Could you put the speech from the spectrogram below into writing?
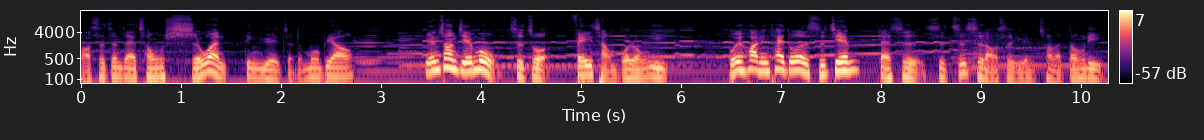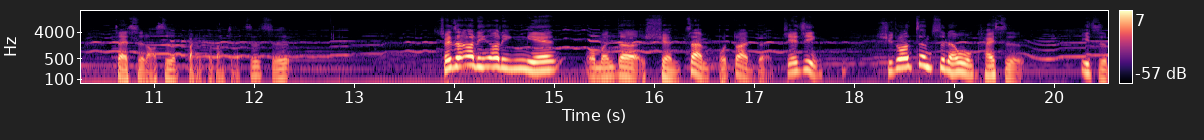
老师正在冲十万订阅者的目标。原创节目制作非常不容易，不会花您太多的时间，但是是支持老师原创的动力。再次，老师拜托大家支持。随着二零二零年我们的选战不断的接近。许多政治人物开始一直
